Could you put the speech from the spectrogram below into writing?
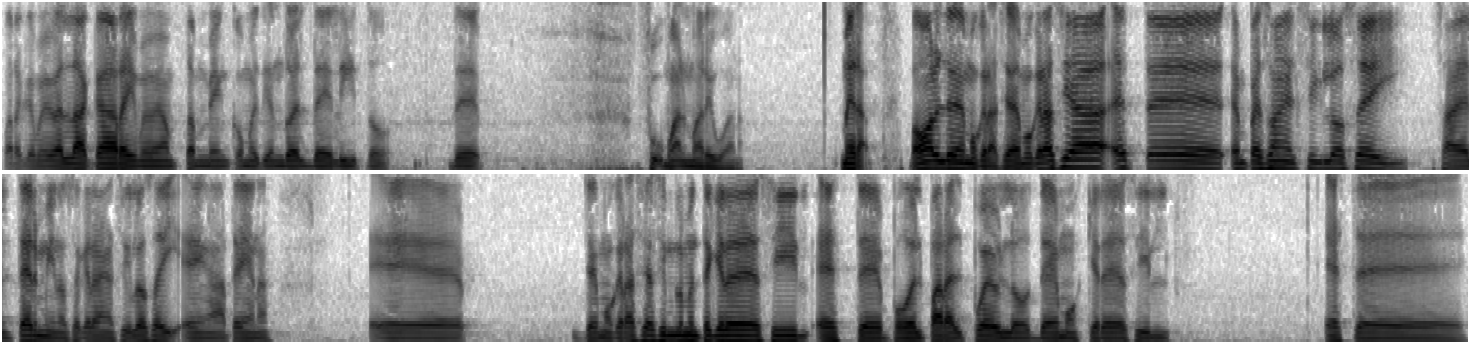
para que me vean la cara y me vean también cometiendo el delito de fumar marihuana. Mira, vamos a hablar de democracia. Democracia este, empezó en el siglo VI, o sea, el término se crea en el siglo VI en Atenas. Eh, democracia simplemente quiere decir este poder para el pueblo. Demos quiere decir este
